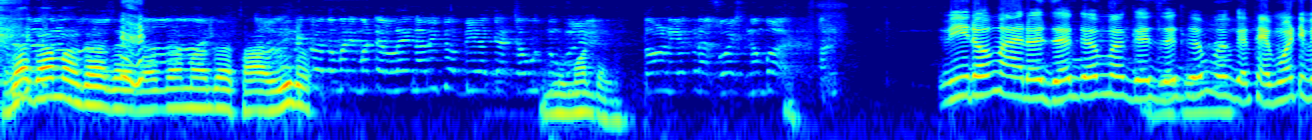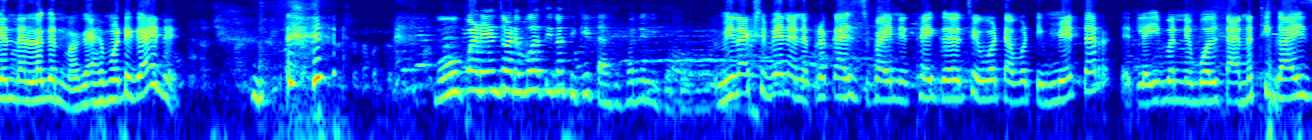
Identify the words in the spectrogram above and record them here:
જગમગ જગમગ થાય. વીરો. નું મોડેલ. વીરો મારો જગમગ જગમગ. થાય. મોટી બેન તાર લગ્નમાં ગાય. મોટી ગાય ને? હું પણ એ જોડે બોલતી નથી કીટાથી મીનાક્ષી બેન અને પ્રકાશભાઈ ને થઈ ગયો છે વોટાવટી મેટર એટલે ઈ બંને બોલતા નથી ગાઈઝ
